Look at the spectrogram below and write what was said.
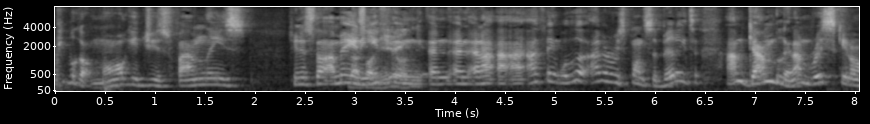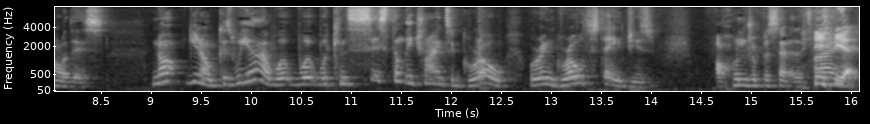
people got mortgages, families, Do you understand what I mean? That's and you think, and and, and I, I I think, well, look, I have a responsibility. To, I'm gambling. I'm risking all of this. Not you know because we are. We're, we're, we're consistently trying to grow. We're in growth stages. hundred percent of the time. Yeah,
